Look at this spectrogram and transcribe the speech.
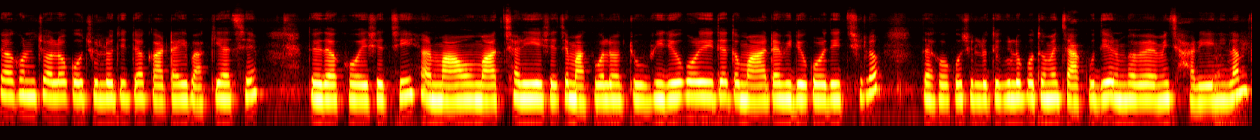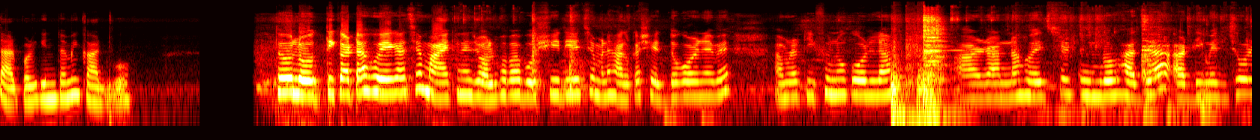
তো এখন চলো কচুরলতিটা কাটাই, বাকি আছে। তো দেখো এসেছি, আর মাও মাছ ছাড়িয়ে এসেছে। মাকে বললাম একটু ভিডিও করে দিতে, তো মা এটা ভিডিও করে দিচ্ছিল। দেখো কচুরলতিগুলো প্রথমে চাকু দিয়ে এরমভাবে আমি ছাড়িয়ে নিলাম, তারপরে কিন্তু আমি কাটবো। তো লতি কাটা হয়ে গেছে, মা এখানে জল ভাপা বসিয়ে দিয়েছে মানে হালকা সেদ্ধ করে নেবে। আমরা টিফিনও করলাম, আর রান্না হয়েছে কুমড়ো ভাজা আর ডিমের ঝোল,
